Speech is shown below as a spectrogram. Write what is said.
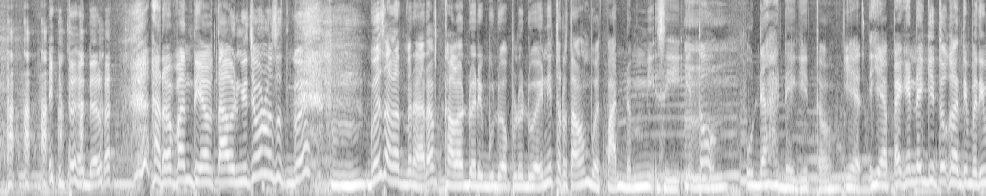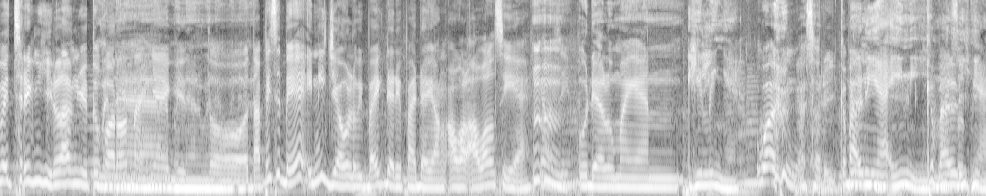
Itu adalah harapan tiap tahun gitu cuma maksud gue gue sangat berharap kalau 2022 ini terutama buat pandemi sih itu udah deh gitu. Ya ya pengennya gitu kan tiba-tiba cering hilang gitu Benar, coronanya benar, gitu. benar, benar. tapi sebenarnya ini jauh lebih baik daripada yang awal-awal sih ya. Sih. Udah lumayan healing ya. Wah nggak sorry. Dunia ini Kembali. maksudnya.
